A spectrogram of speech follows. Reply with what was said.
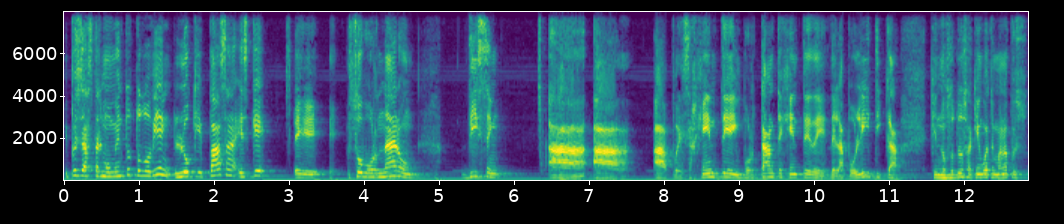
y pues hasta el momento todo bien. Lo que pasa es que eh, sobornaron, dicen, a a, pues, a gente importante, gente de, la política, que nosotros aquí en Guatemala, pues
